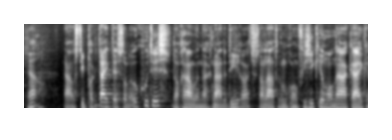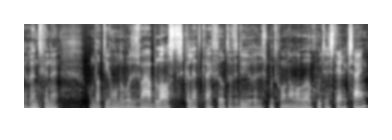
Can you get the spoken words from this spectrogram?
Ja. Nou, als die praktijktest dan ook goed is, dan gaan we naar, naar de dierenarts. Dan laten we hem gewoon fysiek helemaal nakijken, röntgenen. Omdat die honden worden zwaar belast. Het skelet krijgt veel te verduren. Dus het moet gewoon allemaal wel goed en sterk zijn.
